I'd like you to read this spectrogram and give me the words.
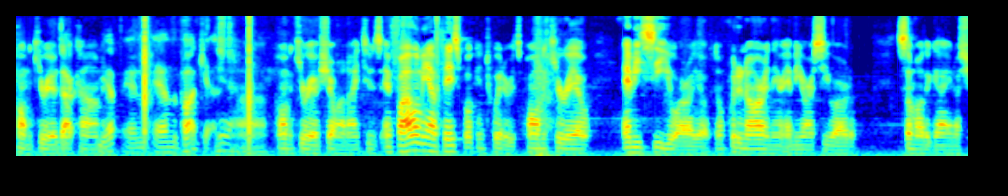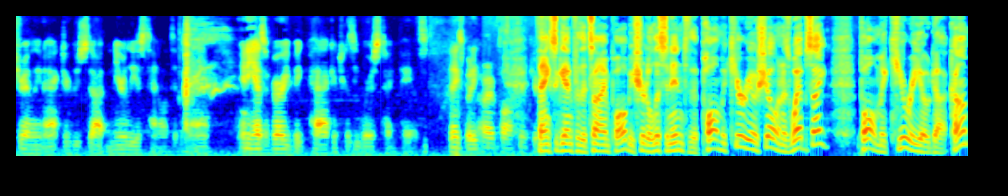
paulmecurio.com. Yep, and and the podcast. Yeah, uh, Paul Mecurio Show on iTunes. And follow me on Facebook and Twitter. It's Paul Mecurio, M E C U R I O. Don't put an R in there, M E R C U R. Some other guy, an Australian actor who's not nearly as talented as I am. and he has a very big package because he wears tight pants. Thanks, buddy. All right, Paul. Take care. Thanks again for the time, Paul. Be sure to listen in to the Paul Mecurio Show on his website, paulmecurio.com,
